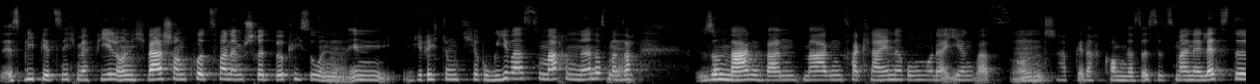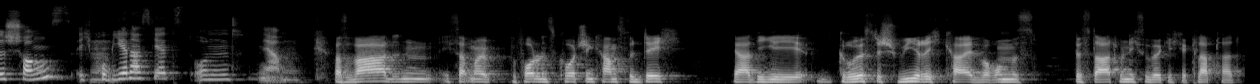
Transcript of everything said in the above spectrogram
es blieb jetzt nicht mehr viel. Und ich war schon kurz vor einem Schritt wirklich so in, in die Richtung Chirurgie was zu machen, ne? dass man ja. sagt, so ein Magenband, Magenverkleinerung oder irgendwas mhm. und habe gedacht, komm, das ist jetzt meine letzte Chance. Ich mhm. probiere das jetzt und ja. Mhm. Was war denn, ich sag mal, bevor du ins Coaching kamst, für dich ja die größte Schwierigkeit, warum es bis dato nicht so wirklich geklappt hat?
